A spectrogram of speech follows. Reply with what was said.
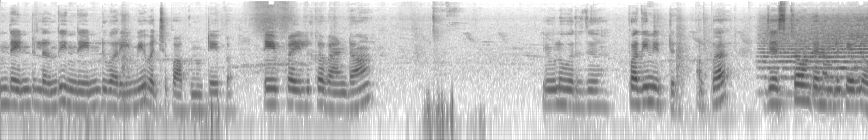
இந்த எண்டுலேருந்து இந்த எண்டு வரையுமே வச்சு பார்க்கணும். டேப்பை டேப்பை இழுக்க வேண்டாம். எவ்வளோ வருது? பதினெட்டு. அப்போ ஜஸ்ட் ரவுண்டு நம்மளுக்கு எவ்வளோ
